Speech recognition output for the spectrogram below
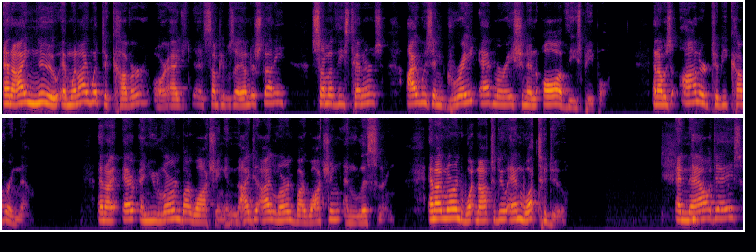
And i knew and when i went to cover or as, as some people say understudy some of these tenors i was in great admiration and awe of these people and i was honored to be covering them. And i and you learn by watching. And i did- i learned by watching and listening. And i learned what not to do and what to do. And nowadays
